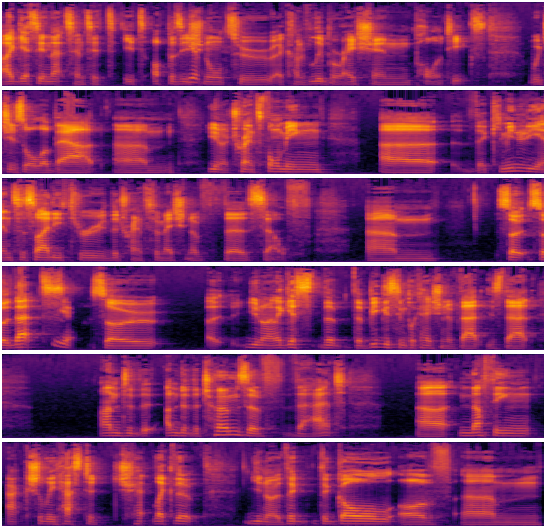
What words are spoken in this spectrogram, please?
I guess in that sense, it's it's oppositional to a kind of liberation politics, which is all about um, you know transforming uh, the community and society through the transformation of the self. Um, so so that's Yeah. so uh, you know, and I guess the the biggest implication of that is that under the under the terms of that, uh, nothing actually has to ch- like the you know the the goal of um,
